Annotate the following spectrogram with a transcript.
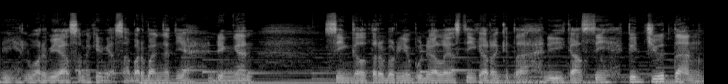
Di luar biasa makin gak sabar banget ya dengan single terbarunya Bunda Lesti Karena kita dikasih kejutan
